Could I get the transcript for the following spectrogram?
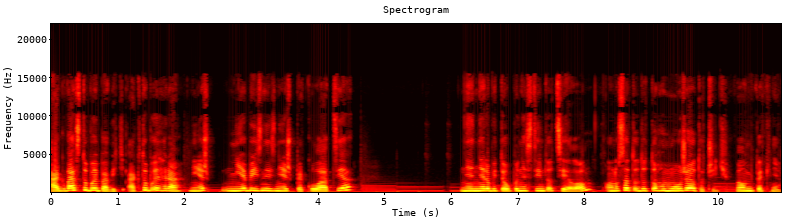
Ak vás to bude baviť, ak to bude hra, nie, nie biznis, nie špekulácia, ne, nerobí to úplne s týmto cieľom, ono sa to do toho môže otočiť veľmi pekne.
